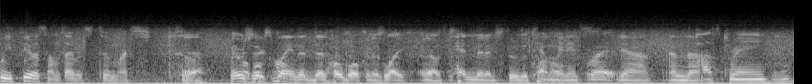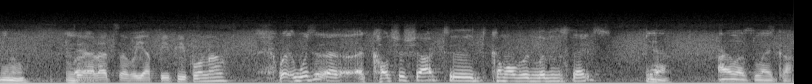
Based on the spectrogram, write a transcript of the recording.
we feel sometimes it's too much. So Yeah. Maybe we should explain that, that Hoboken is like, you know, 10 minutes through the 10 tunnel. minutes. Right. Yeah, and uh, Fast train, you know. there are lots of yuppie people now. Wa- Was it a, a culture shock to come over and live in the States? Yeah. I was like, uh,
